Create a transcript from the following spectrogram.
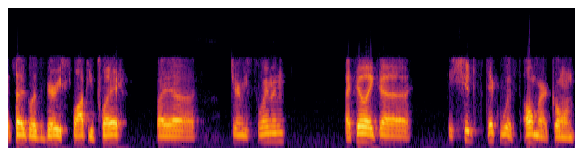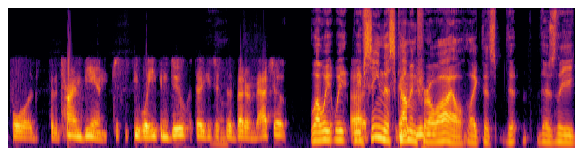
I thought it was a very sloppy play by uh, Jeremy Swayman. I feel like uh, they should stick with Ullmark going forward for the time being, just to see what he can do. I think he's just a better matchup. Well, we we Uh, we've seen this coming for a while. Like this, the, there's the,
